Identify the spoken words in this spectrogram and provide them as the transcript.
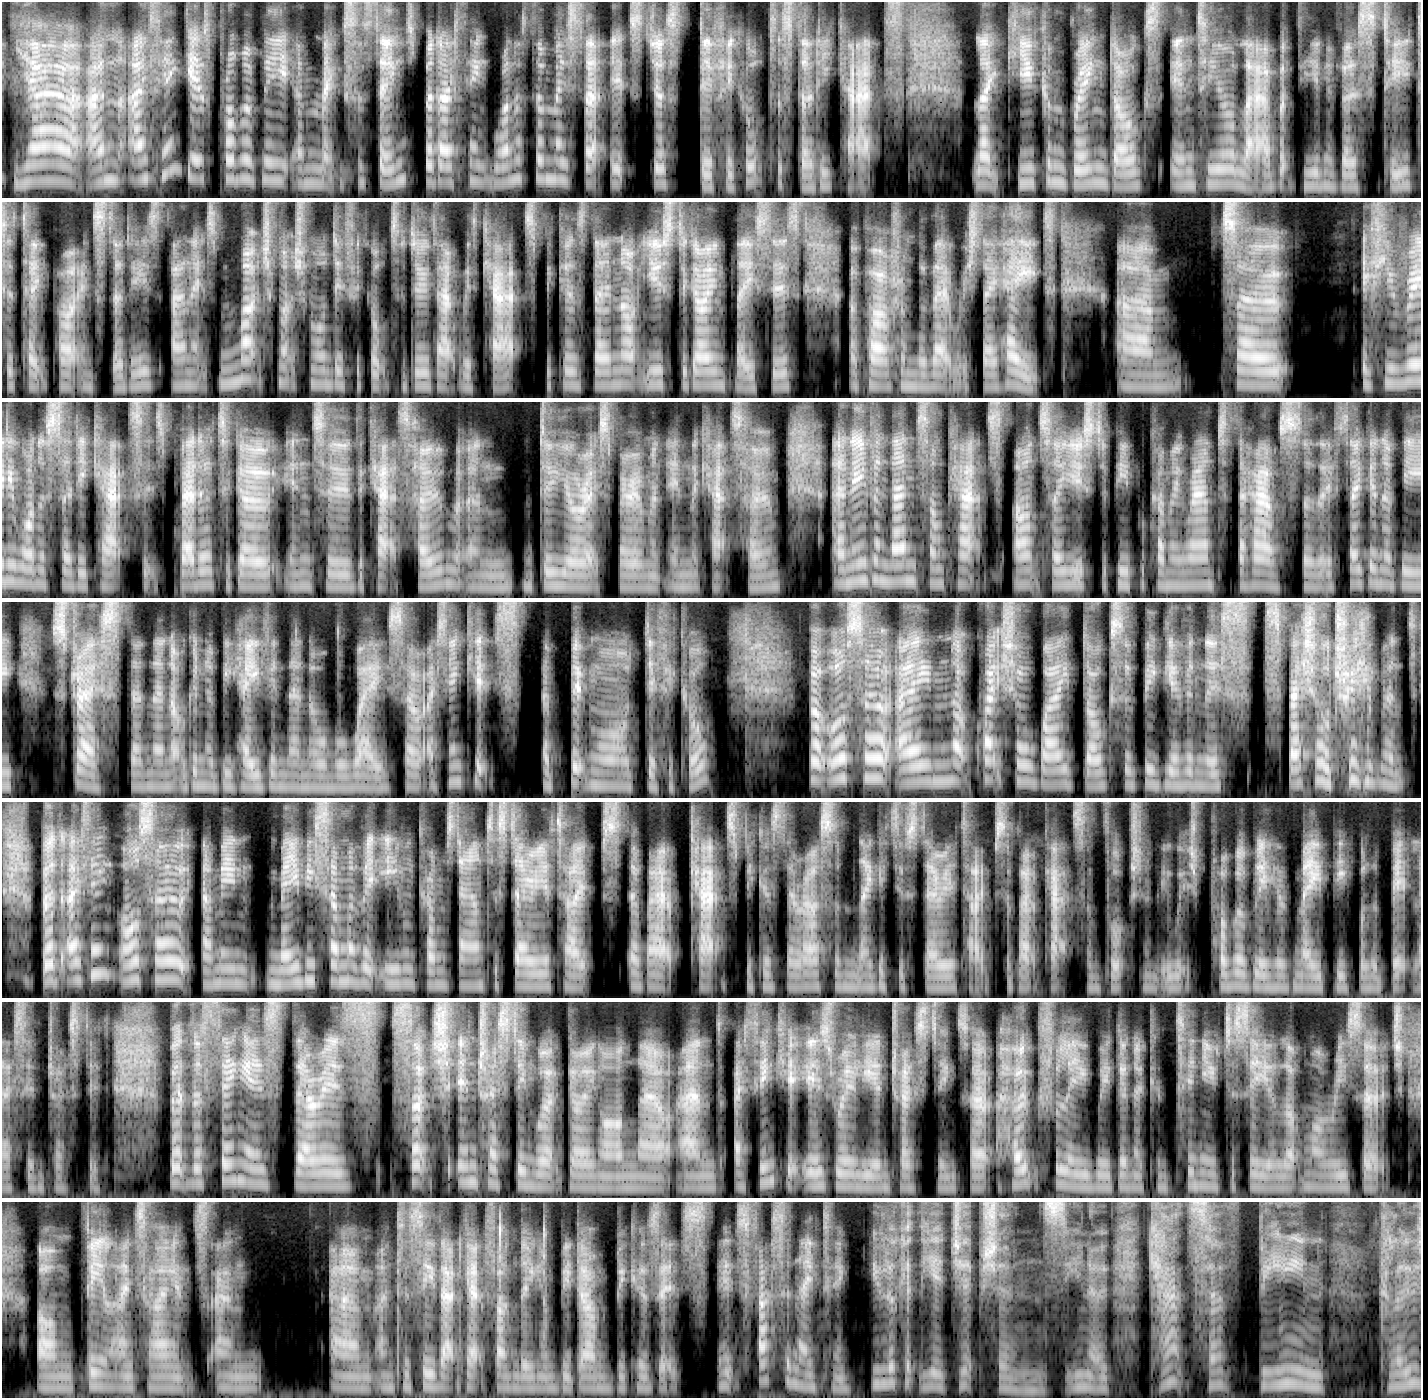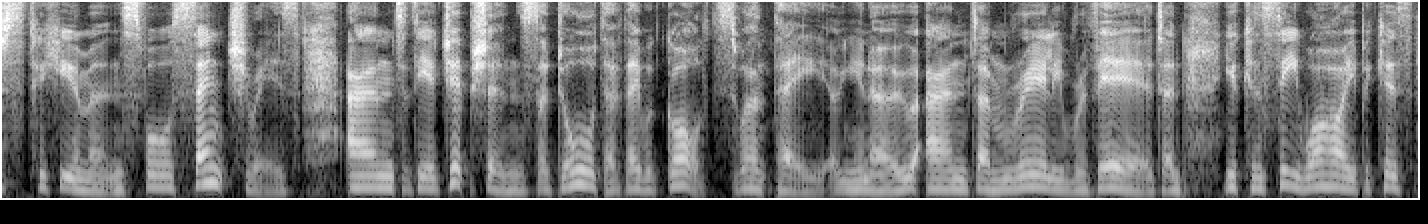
yeah, and I think it's probably a mix of things, but I think one of them is that it's just difficult to study cats. Like you can bring dogs into your lab at the university to take part in studies, and it's much, much more difficult to do that with cats because they're not used to going places apart from the vet, which they hate. Um, so if you really want to study cats, it's better to go into the cat's home and do your experiment in the cat's home. And even then, some cats aren't so used to people coming around to the house. So if they're going to be stressed, then they're not going to behave in their normal way. So I think it's a bit more difficult. But also, I'm not quite sure why dogs have been given this special treatment. But I think also, I mean, maybe some of it even comes down to stereotypes about cats, because there are some negative stereotypes about cats, unfortunately, which probably have made people a bit less interested. But the thing is, there is such interesting work going on now, and I think it is really interesting. So hopefully, we're going to continue to see a lot more research on feline science and um, and to see that get funding and be done because it's it's fascinating. You look at the Egyptians. You know, cats have been close to humans for centuries and the egyptians adored them they were gods weren't they you know and um, really revered and you can see why because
